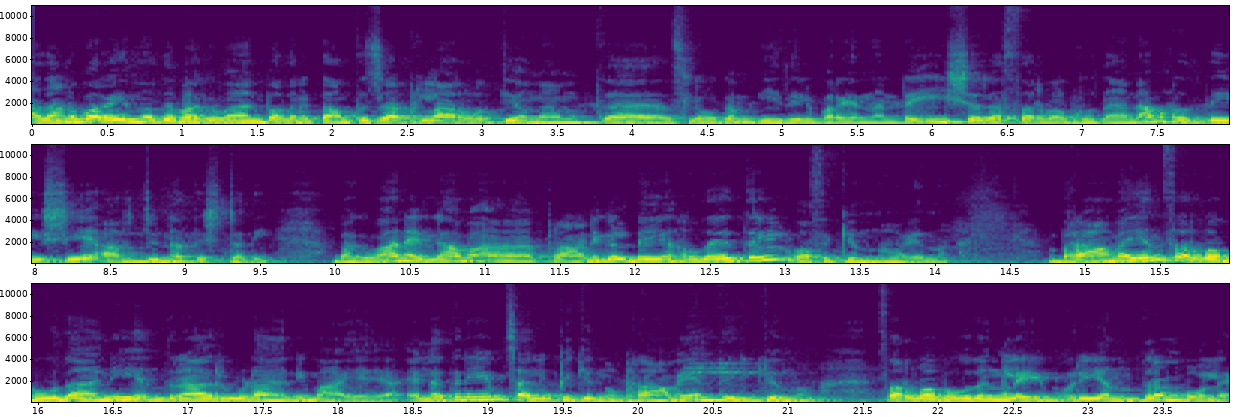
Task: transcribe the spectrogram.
അതാണ് പറയുന്നത് ഭഗവാൻ പതിനെട്ടാമത്തെ ചാപ്റ്ററിൽ അറുപത്തി ഒന്നാമത്തെ ശ്ലോകം ഗീതയിൽ പറയുന്നുണ്ട്. ഈശ്വര സർവഭൂതാനാം ഹൃദയശേ അർജുന തിഷ്ഠതി. ഭഗവാൻ എല്ലാ പ്രാണികളുടെയും ഹൃദയത്തിൽ വസിക്കുന്നു എന്ന്. ഭ്രാമയൻ സർവഭൂതാനി യന്ത്രാരൂഢാനി മായയ. എല്ലാത്തിനെയും ചലിപ്പിക്കുന്നു. ഭ്രാമയൻ തിരിക്കുന്നു. സർവഭൂതങ്ങളെയും ഒരു യന്ത്രം പോലെ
